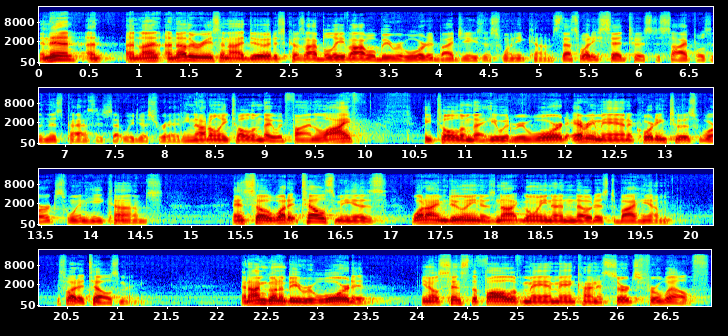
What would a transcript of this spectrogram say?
And then an, an, another reason I do it is because I believe I will be rewarded by Jesus when he comes. That's what he said to his disciples in this passage that we just read. He not only told them they would find life, he told them that he would reward every man according to his works when he comes. And so, what it tells me is what I'm doing is not going unnoticed by him. That's what it tells me. And I'm going to be rewarded. You know, since the fall of man, mankind has searched for wealth,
